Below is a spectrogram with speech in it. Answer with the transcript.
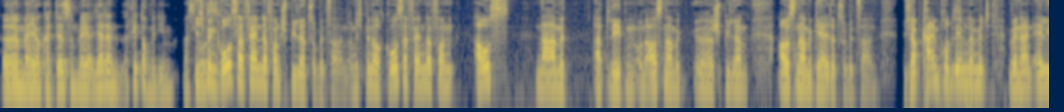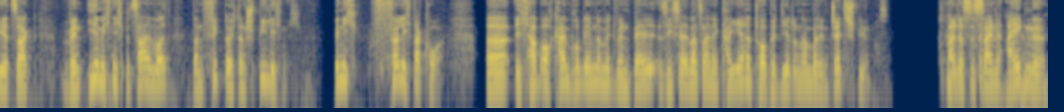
äh, Mayock hat das und Mayock, ja, dann red doch mit ihm. Was ich los? bin großer Fan davon, Spieler zu bezahlen. Und ich bin auch großer Fan davon, Ausnahmeathleten und Ausnahmespielern Ausnahmegehälter zu bezahlen. Ich habe kein Problem Absolut. damit, wenn ein Elliot sagt, wenn ihr mich nicht bezahlen wollt, dann fickt euch, dann spiele ich nicht. Bin ich völlig d'accord. Äh, ich habe auch kein Problem damit, wenn Bell sich selber seine Karriere torpediert und dann bei den Jets spielen muss. Weil das ist seine eigene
